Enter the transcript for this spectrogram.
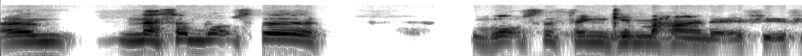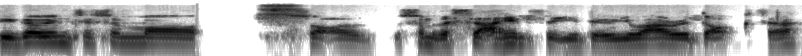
um, Nessan, what's the what's the thinking behind it? If you, if you go into some more sort of some of the science that you do, you are a doctor.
